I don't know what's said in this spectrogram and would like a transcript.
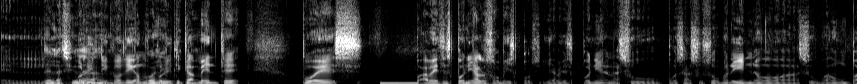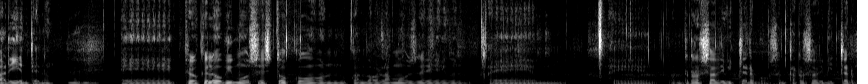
el De la ciudad, político, digamos político. políticamente, pues a veces ponía a los obispos y a veces ponían a su pues a su sobrino, a su a un pariente, ¿no? Eh, creo que lo vimos esto con cuando hablamos de eh, eh, Rosa de Viterbo, Santa Rosa de Viterbo,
